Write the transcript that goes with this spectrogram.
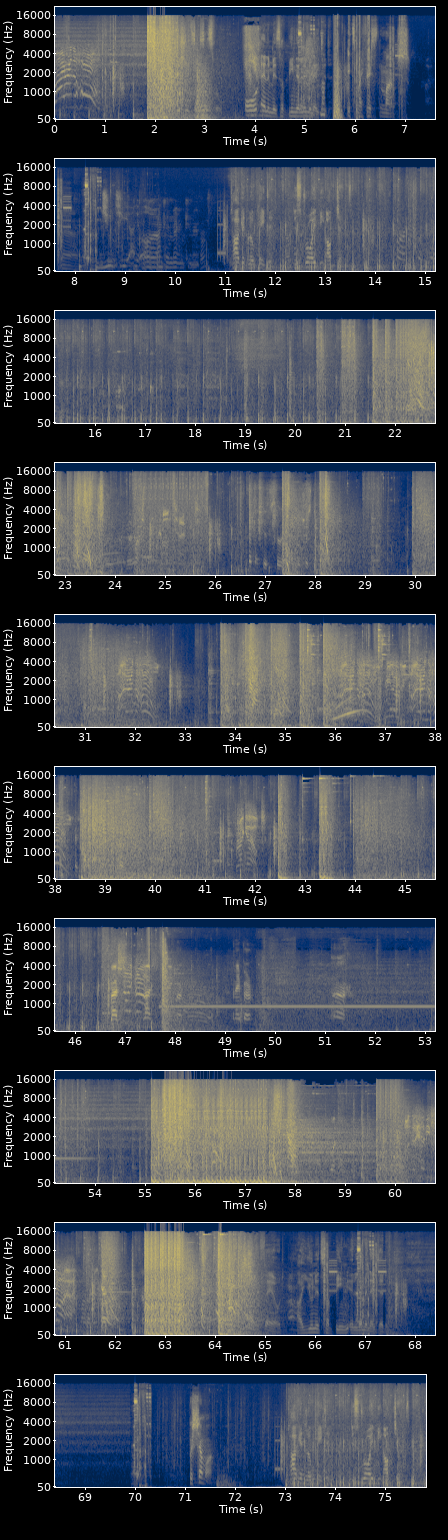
Fire in the hole. Mission successful. All enemies have been eliminated. It's my first match. GG, oh, anche a me, anche a. Target located. Destroy the object. Contact. Fire Sniper. Under heavy fire. Failed. Our units have been eliminated. Pushiamo. Target located. Destroy the object.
